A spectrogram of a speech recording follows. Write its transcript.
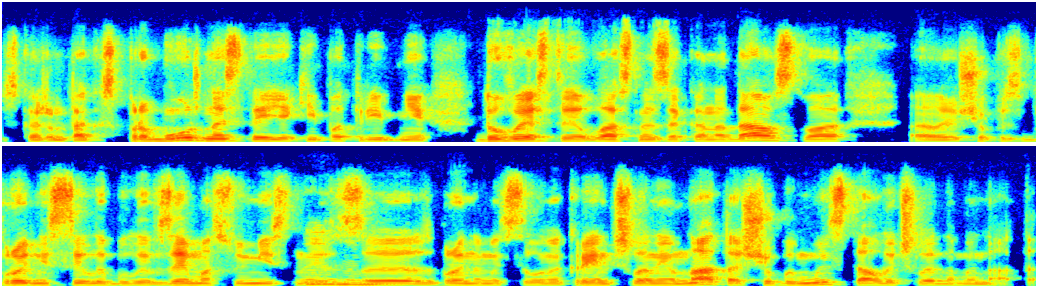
скажімо так, спроможностей, які потрібні довести власне законодавство, е, щоб збройні сили були взаємосумісні з збройними силами країн-членів НАТО, щоб ми стали членами НАТО.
